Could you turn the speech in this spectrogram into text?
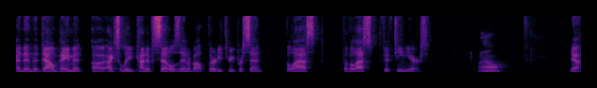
And then the down payment uh, actually kind of settles in about 33% the last for the last 15 years. Wow. Yeah.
